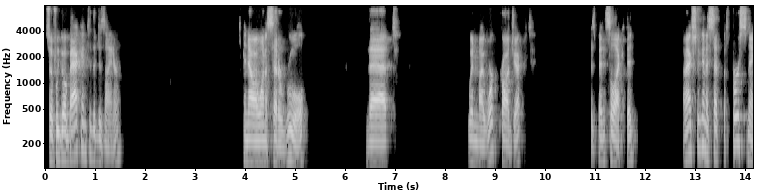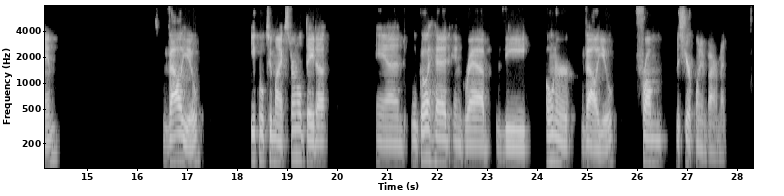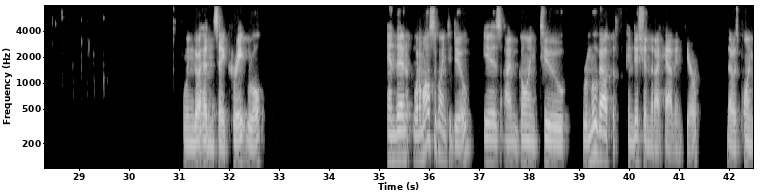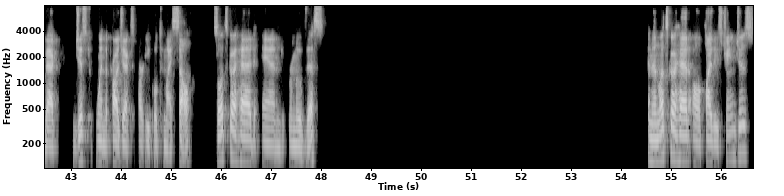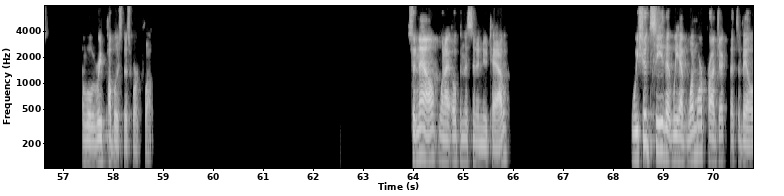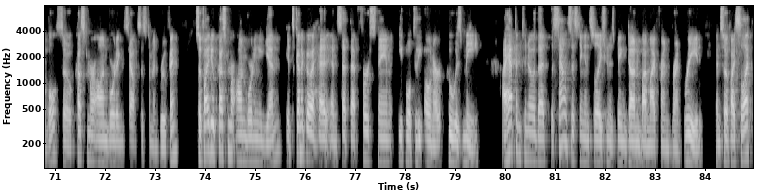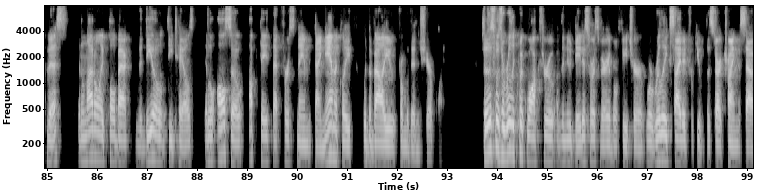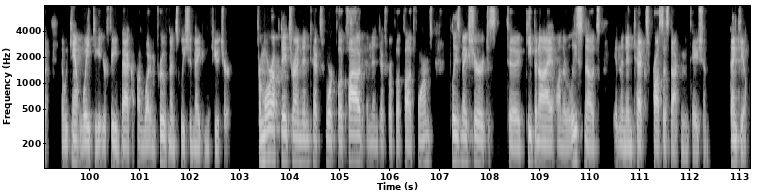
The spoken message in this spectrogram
So if we go back into the designer, and now I want to set a rule that when my work project has been selected, I'm actually going to set the first name value equal to my external data and we'll go ahead and grab the owner value from the SharePoint environment. We can go ahead and say create rule. And then what I'm also going to do is I'm going to remove out the condition that I have in here that was pulling back just when the projects are equal to myself. So let's go ahead and remove this. And then let's go ahead, I'll apply these changes and we'll republish this workflow. So now when I open this in a new tab, we should see that we have one more project that's available. So customer onboarding, sound system, and roofing. So if I do customer onboarding again, it's going to go ahead and set that first name equal to the owner, who was me. I happen to know that the sound system installation is being done by my friend Brent Reed. And so if I select this, it'll not only pull back the deal details, it'll also update that first name dynamically with the value from within SharePoint. So this was a really quick walkthrough of the new data source variable feature. We're really excited for people to start trying this out, and we can't wait to get your feedback on what improvements we should make in the future. For more updates around Nintex Workflow Cloud and Nintex Workflow Cloud forms, please make sure to, to keep an eye on the release notes in the Nintex process documentation. Thank you.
